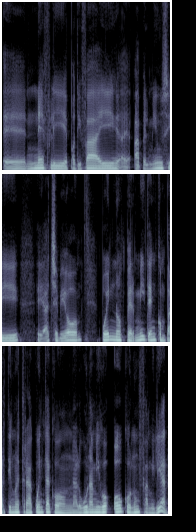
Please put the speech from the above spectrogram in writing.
eh, Netflix, Spotify, Apple Music, HBO, pues nos permiten compartir nuestra cuenta con algún amigo o con un familiar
